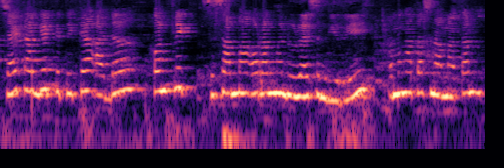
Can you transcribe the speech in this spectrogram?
Saya kaget ketika ada konflik sesama orang Madura sendiri mengatasnamakan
